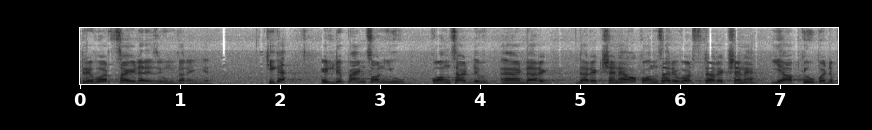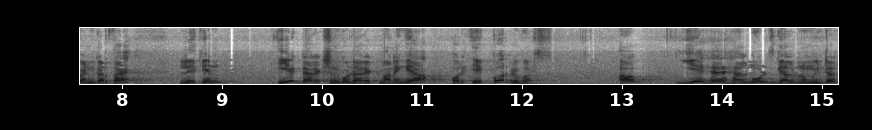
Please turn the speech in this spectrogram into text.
रिवर्स साइड एज्यूम करेंगे। ठीक है? इट डिपेंड्स ऑन यू कौन सा डायरेक्ट डायरेक्शन है और कौन सा रिवर्स डायरेक्शन है, ये आपके ऊपर डिपेंड करता है। लेकिन एक डायरेक्शन को डायरेक्ट मानेंगे आप और एक को रिवर्स अब ये है हेलमोल्ड्स गैल्वेनोमीटर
